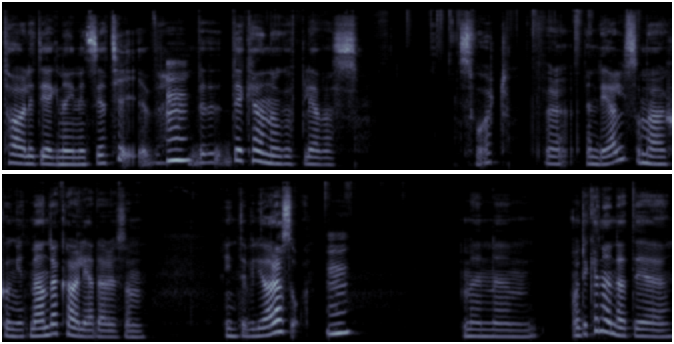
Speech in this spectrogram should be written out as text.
tar lite egna initiativ. Mm. Det, det kan nog upplevas svårt för en del som har sjungit med andra körledare som inte vill göra så. Mm. Men, ehm, och det kan hända att det,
